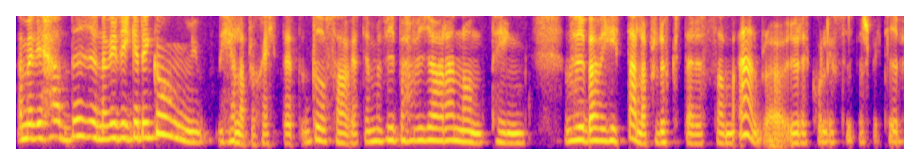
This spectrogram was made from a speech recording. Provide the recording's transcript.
Ja, men vi hade ju, när vi riggade igång hela projektet, då sa vi att ja, men vi behöver göra någonting, alltså vi behöver hitta alla produkter som är bra ur ett koldioxidperspektiv.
